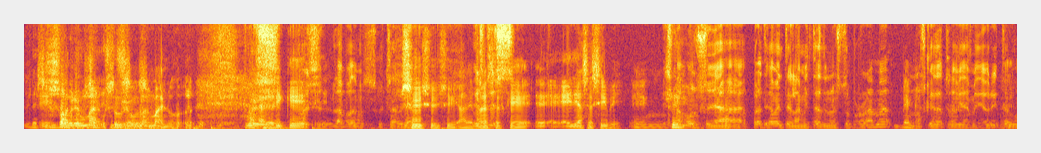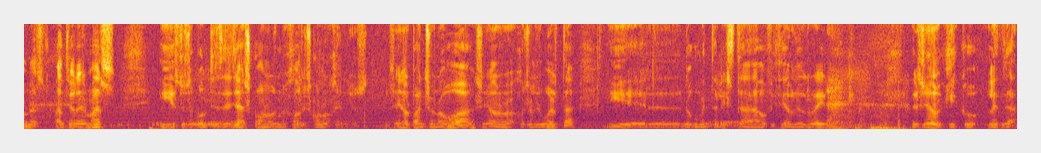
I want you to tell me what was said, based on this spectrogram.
de eh, silbato, sobrehumano, sobrehumano. pues, así que pues la podemos escuchar ya. sí sí sí además es, es- que eh, ella se exhibe en, Sí. Estamos ya prácticamente en la mitad de nuestro programa. Venga. Nos queda todavía media horita, algunas canciones más. Y estos apuntes de jazz con los mejores, con los genios. El señor Pancho Novoa, el señor José Luis Huerta y el documentalista oficial del reino, el señor Kiko Ledgar.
